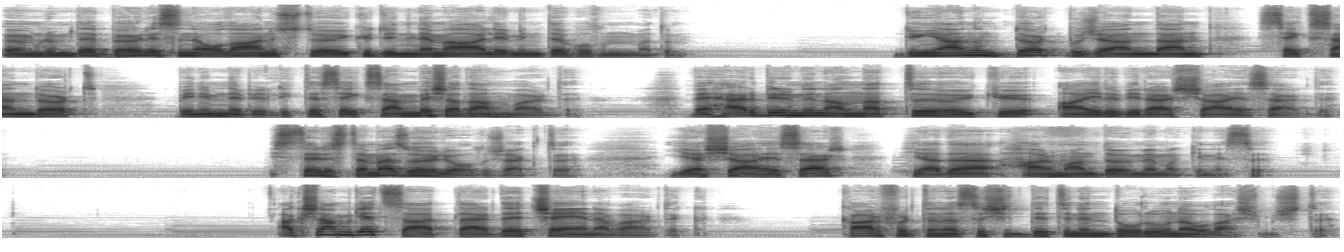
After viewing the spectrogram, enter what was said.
Ömrümde böylesine olağanüstü öykü dinleme aleminde bulunmadım. Dünyanın dört bucağından 84, benimle birlikte 85 adam vardı ve her birinin anlattığı öykü ayrı birer şaheserdi. İster istemez öyle olacaktı. Ya şaheser ya da harman dövme makinesi. Akşam geç saatlerde Cheyen'e vardık. Kar fırtınası şiddetinin doruğuna ulaşmıştı.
